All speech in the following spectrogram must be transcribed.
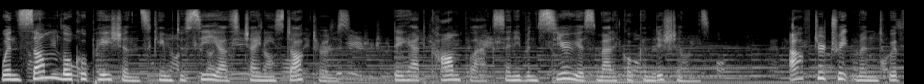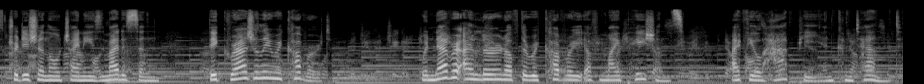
When some local patients came to see us Chinese doctors, they had complex and even serious medical conditions. After treatment with traditional Chinese medicine, they gradually recovered. Whenever I learn of the recovery of my patients, I feel happy and content.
